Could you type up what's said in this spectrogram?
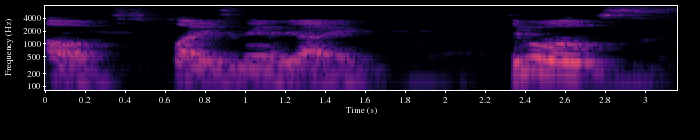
of players in the NBA. Timberwolves.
